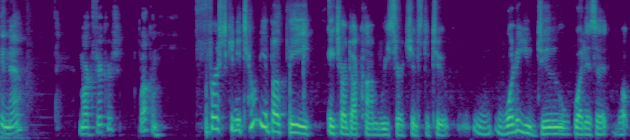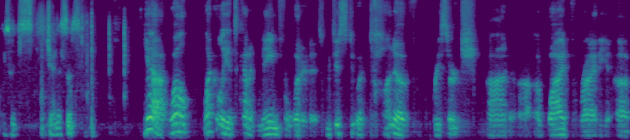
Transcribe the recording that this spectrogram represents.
And now, Mark Vickers, welcome. First, can you tell me about the HR.com Research Institute? What do you do? What is it? What was its genesis? Yeah, well, luckily it's kind of named for what it is. We just do a ton of research on a wide variety of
